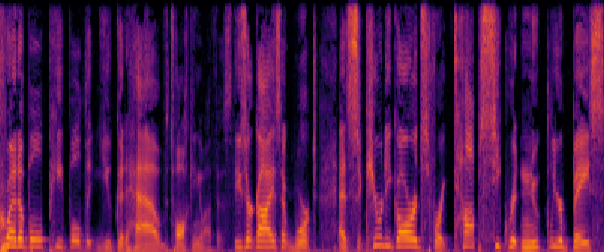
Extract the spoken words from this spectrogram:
credible people that you could have talking about this. These are guys that worked as security guards for a top secret nuclear base.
